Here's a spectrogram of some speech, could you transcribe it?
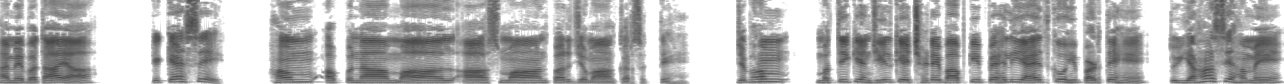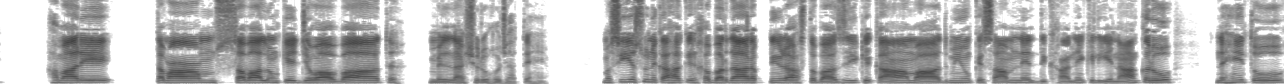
ہمیں بتایا کہ کیسے ہم اپنا مال آسمان پر جمع کر سکتے ہیں۔ جب ہم متی کے انجیل کے چھٹے باپ کی پہلی آیت کو ہی پڑھتے ہیں، تو یہاں سے ہمیں ہمارے تمام سوالوں کے جوابات ملنا شروع ہو جاتے ہیں۔ مسی نے کہا کہ خبردار اپنی راست بازی کے کام آدمیوں کے سامنے دکھانے کے لیے نہ کرو، نہیں تو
